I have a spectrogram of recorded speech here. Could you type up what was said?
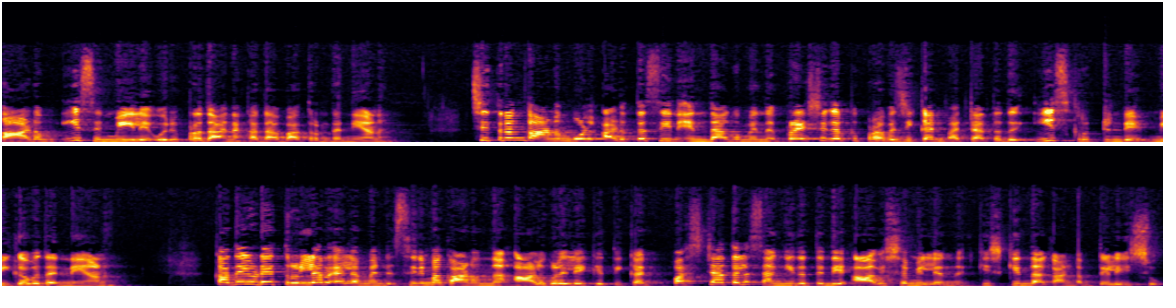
കാടും ഈ സിനിമയിലെ ഒരു പ്രധാന കഥാപാത്രം തന്നെയാണ്. ചിത്രം കാണുമ്പോൾ അടുത്ത സീൻ എന്താകുമെന്ന് പ്രേക്ഷകർക്ക് പ്രവചിക്കാൻ പറ്റാത്തത് ഈ സ്ക്രിപ്റ്റിന്റെ മികവ് തന്നെയാണ്. കഥയുടെ ത്രില്ലർ എലമെന്റ് സിനിമ കാണുന്ന ആളുകളിലേക്ക് എത്തിക്കാൻ പശ്ചാത്തല സംഗീതത്തിന്റെ ആവശ്യമില്ലെന്ന് കിഷ്കിന്ദ കാണ്ഡം തെളിയിച്ചു.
